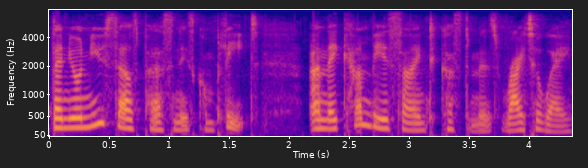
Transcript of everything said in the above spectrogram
Then your new salesperson is complete and they can be assigned to customers right away.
